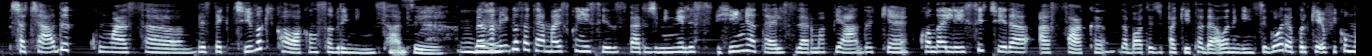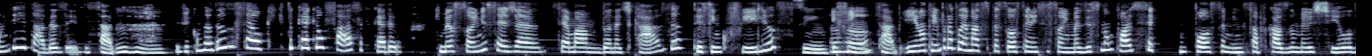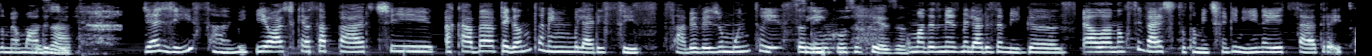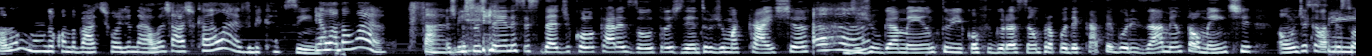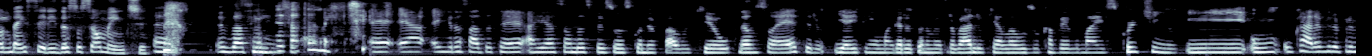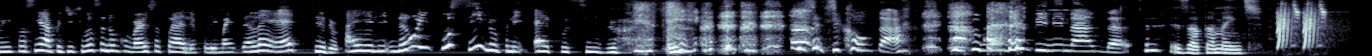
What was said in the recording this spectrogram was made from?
chateada com essa perspectiva que colocam sobre mim, sabe? Sim. Uhum. Meus amigos até mais conhecidos perto de mim, eles riem até, eles fizeram uma piada que é quando a Alice tira a faca da bota de paquita dela, ninguém segura, porque eu fico muito irritada às vezes, sabe? Uhum. Eu fico, meu Deus do céu, o que, que tu quer que eu faça? Que eu quero que meu sonho seja ser uma dona de casa, ter cinco filhos. Sim. Enfim, uhum. sabe? E não tem problema as pessoas terem esse sonho, mas isso não pode ser imposto a mim só por causa do meu estilo, do meu modo Exato. de de agir, sabe? E eu acho que essa parte acaba pegando também mulheres cis, sabe? Eu vejo muito isso. Sim, com certeza. Uma das minhas melhores amigas, ela não se veste totalmente feminina e etc. E todo mundo, quando bate o olho nela, já acha que ela é lésbica. Sim. E ela não é. Sabe? As pessoas têm a necessidade de colocar as outras dentro de uma caixa uhum. de julgamento e configuração para poder categorizar mentalmente onde aquela Sim. pessoa está inserida socialmente. É. Exatamente. Sim, exatamente. É, é, é, engraçado até a reação das pessoas quando eu falo que eu não sou hétero. E aí tem uma garota no meu trabalho que ela usa o cabelo mais curtinho. E um, o cara vira pra mim e falou assim: Ah, por que, que você não conversa com ela? Eu falei, mas ela é hétero. Aí ele, não, é impossível. Eu falei, é possível. Deixa eu te contar. Isso não define nada. Exatamente.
